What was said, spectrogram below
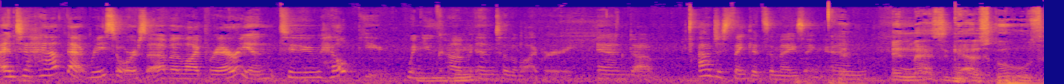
and to have that resource of a librarian to help you when you come into the library. And uh, I just think it's amazing. And In Madison County schools,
